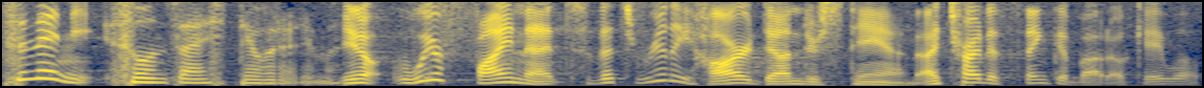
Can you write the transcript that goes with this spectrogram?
常に存在しておられます You know, we're finite, so that's really hard to understand. I try to think about, okay, well,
